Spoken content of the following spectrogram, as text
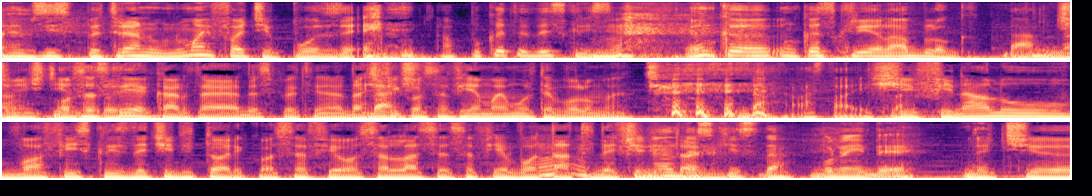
Mi-am zis, Petreanu, nu mai face poze. Apucă-te de scris. Încă, încă scrie la blog. Da, Da. cine știe. O să scrie cartea aia despre tine, dar Da, știi că și- o să fie mai multe volume. Da, asta e Și finalul va fi scris de cititori, că o să fie, o să-l lase să fie votat Ah, de final cititori. deschis, da. Bună idee. Deci uh,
